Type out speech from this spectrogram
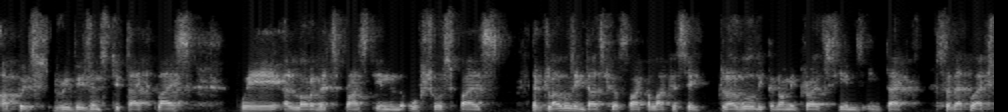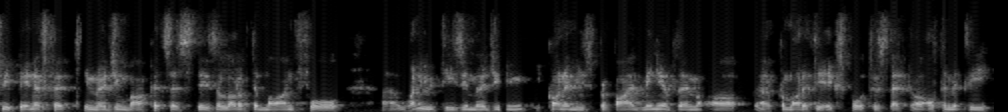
upwards revisions to take place where a lot of it's priced in, in the offshore space. The global industrial cycle, like I said, global economic growth seems intact. So that will actually benefit emerging markets as there's a lot of demand for uh, what these emerging economies provide. Many of them are uh, commodity exporters that are ultimately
